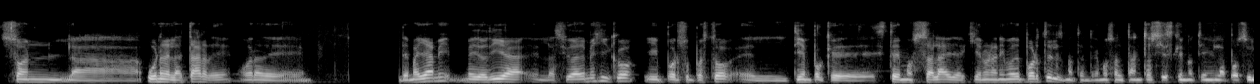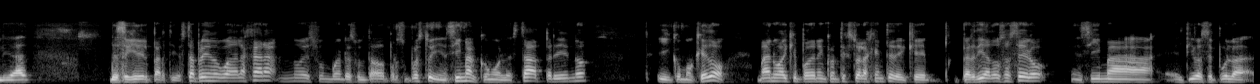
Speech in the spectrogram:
son la una de la tarde, hora de, de Miami, mediodía en la Ciudad de México y por supuesto el tiempo que estemos al aire aquí en un ánimo deporte les mantendremos al tanto si es que no tienen la posibilidad de seguir el partido. Está perdiendo Guadalajara, no es un buen resultado, por supuesto, y encima, como lo está perdiendo y como quedó. Manu, hay que poner en contexto a la gente de que perdía 2 a 0, encima el tío Sepúlveda,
